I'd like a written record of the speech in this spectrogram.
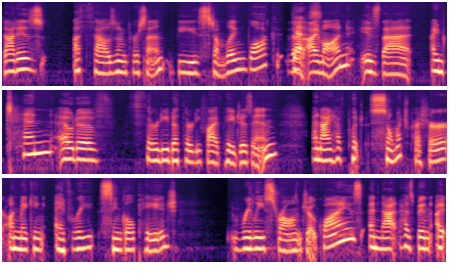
That is a thousand percent the stumbling block that Yes. I'm on is that I'm 10 out of 30 to 35 pages in, and I have put so much pressure on making every single page really strong joke wise. And that has been I,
